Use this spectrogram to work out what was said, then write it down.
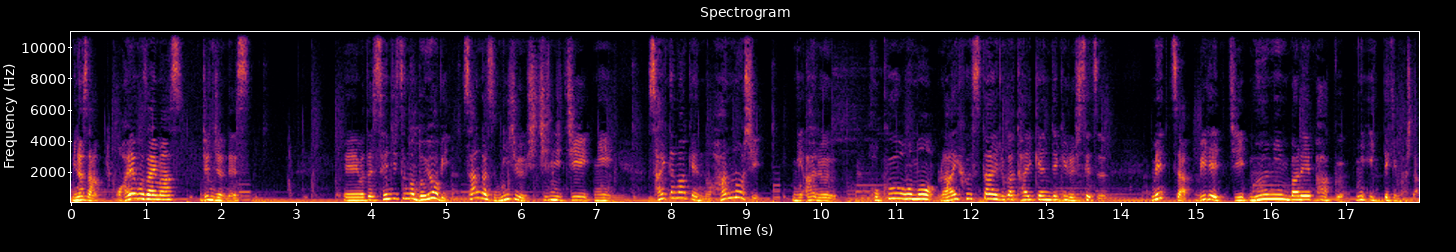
皆さんおはようございます。じゅんじゅんです。えー、私先日の土曜日3月27日に埼玉県の飯能市にある北欧のライフスタイルが体験できる施設メッツァビレッジムーミンバレーパークに行ってきました、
